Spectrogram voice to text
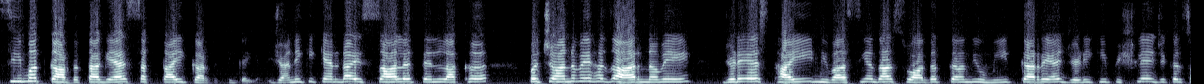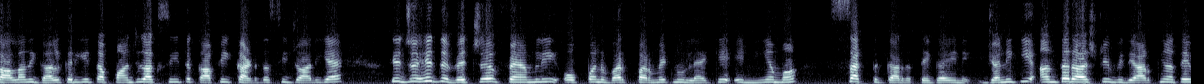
ਸੀਮਤ ਕਰ ਦਿੱਤਾ ਗਿਆ ਹੈ, ਸਖਤਾਈ ਕਰ ਦਿੱਤੀ ਗਈ ਹੈ। ਯਾਨੀ ਕਿ ਕੈਨੇਡਾ ਇਸ ਸਾਲ 3 ਲੱਖ 95000 ਨਵੇਂ ਜਿਹੜੇ ਸਥਾਈ ਨਿਵਾਸੀਆਂ ਦਾ ਸਵਾਗਤ ਕਰਨ ਦੀ ਉਮੀਦ ਕਰ ਰਿਹਾ ਹੈ, ਜਿਹੜੀ ਕਿ ਪਿਛਲੇ ਜੇਕਰ ਸਾਲਾਂ ਦੀ ਗੱਲ ਕਰੀਏ ਤਾਂ 5 ਲੱਖ ਸੀ ਤੇ ਕਾਫੀ ਘੱਟ ਦੱਸੀ ਜਾ ਰਹੀ ਹੈ ਤੇ ਜਿਹੇ ਦੇ ਵਿੱਚ ਫੈਮਿਲੀ ਓਪਨ ਵਰਕ ਪਰਮਿਟ ਨੂੰ ਲੈ ਕੇ ਇਹ ਨਿਯਮ ਸਖਤ ਕਰ ਦਿੱਤੇ ਗਏ ਨੇ, ਯਾਨੀ ਕਿ ਅੰਤਰਰਾਸ਼ਟਰੀ ਵਿਦਿਆਰਥੀਆਂ ਤੇ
